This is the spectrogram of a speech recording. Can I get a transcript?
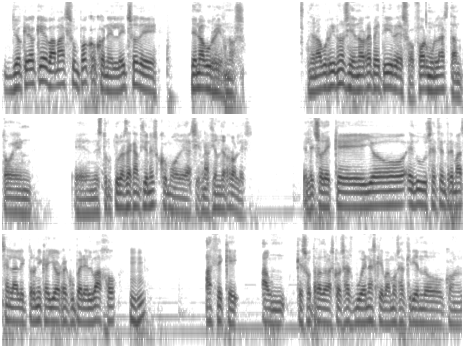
yo creo que va más un poco con el hecho de, de no aburrirnos. De no aburrirnos y de no repetir eso, fórmulas, tanto en, en estructuras de canciones como de asignación de roles. El hecho de que yo, Edu, se centre más en la electrónica y yo recupere el bajo, hace que, aun, que es otra de las cosas buenas que vamos adquiriendo con,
